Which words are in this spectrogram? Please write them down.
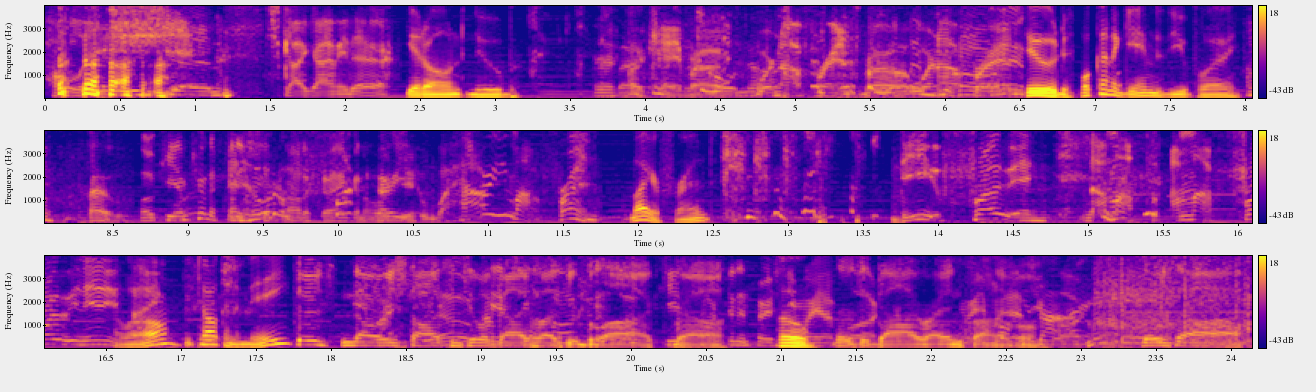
Holy shit! This guy got me there. Get owned, noob okay, bro. Oh, we're not friends, bro. We're not friends. Dude, what kind of games do you play? Oh, bro. Okay, I'm trying to finish Subnautica. I ain't gonna hold you. you. How are you my friend? I'm not your friend. do you floating? I'm not. I'm not floating anything. Hello? You talking to me? There's, no, he's talking no, to a guy who has you blocked, bro. Who? There's a guy right in front of him. There's uh,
